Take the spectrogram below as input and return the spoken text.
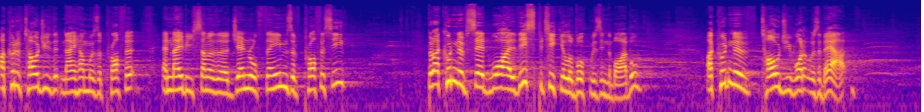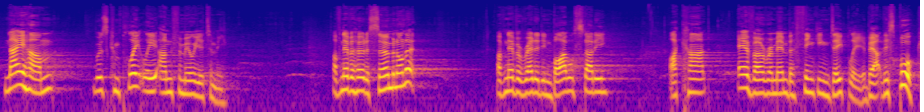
I could have told you that Nahum was a prophet and maybe some of the general themes of prophecy. But I couldn't have said why this particular book was in the Bible. I couldn't have told you what it was about. Nahum was completely unfamiliar to me. I've never heard a sermon on it. I've never read it in Bible study. I can't ever remember thinking deeply about this book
